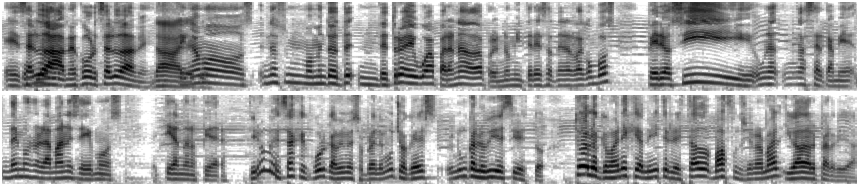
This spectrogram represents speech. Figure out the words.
Eh, saludame, Kurt, saludame. Dale, Tengamos, no es un momento de, de tregua para nada, porque no me interesa tenerla con vos, pero sí una, un acercamiento. Démonos la mano y seguimos tirándonos piedra. Tiró un mensaje, Kurt, que a mí me sorprende mucho, que es, nunca lo vi decir esto, todo lo que maneje y administre el Estado va a funcionar mal y va a dar pérdida.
